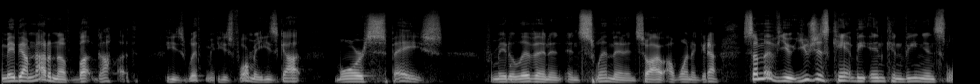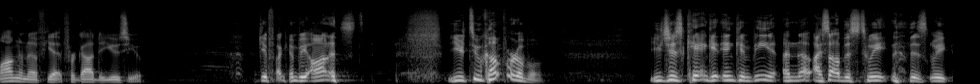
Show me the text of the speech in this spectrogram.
maybe I'm not enough, but God, He's with me, He's for me, He's got more space for me to live in and, and swim in. And so I, I want to get out. Some of you, you just can't be inconvenienced long enough yet for God to use you. if I can be honest, you're too comfortable. You just can't get inconvenient enough. I saw this tweet this week,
